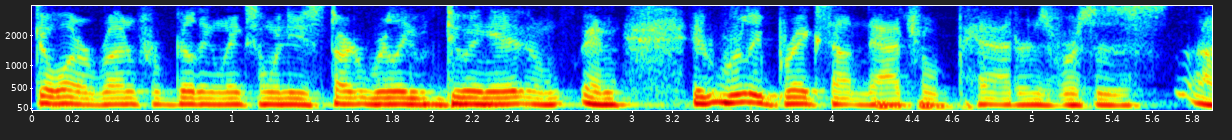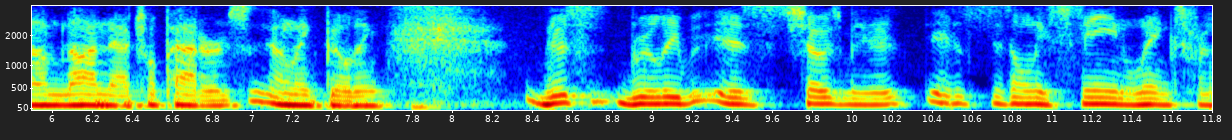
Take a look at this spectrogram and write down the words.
go on a run for building links and when you start really doing it and, and it really breaks out natural patterns versus um, non-natural patterns in link building. This really is shows me that it's just only seen links for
